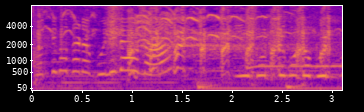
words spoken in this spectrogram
সত্যি কথাটা ভুলে দাও না। কি সত্যি কথা বলব?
